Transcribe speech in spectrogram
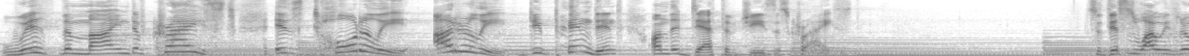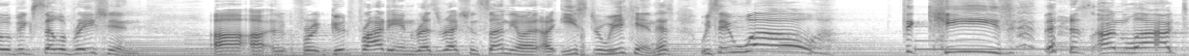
with the mind of Christ, is totally, utterly dependent on the death of Jesus Christ. So, this is why we throw a big celebration uh, uh, for Good Friday and Resurrection Sunday on uh, Easter weekend. That's, we say, Whoa, the keys that has unlocked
